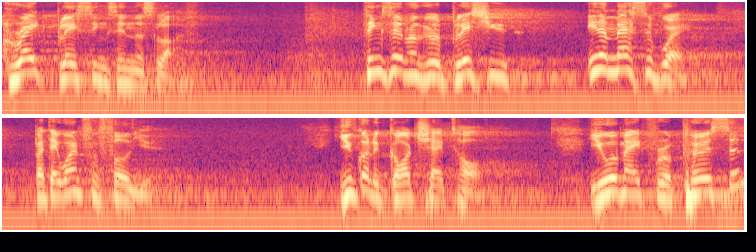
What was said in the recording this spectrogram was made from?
great blessings in this life. Things that are going to bless you in a massive way, but they won't fulfill you. You've got a God shaped hole. You were made for a person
